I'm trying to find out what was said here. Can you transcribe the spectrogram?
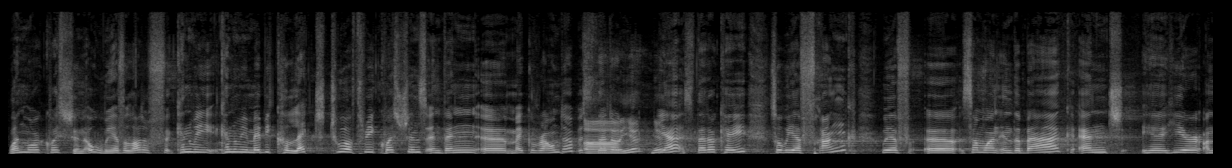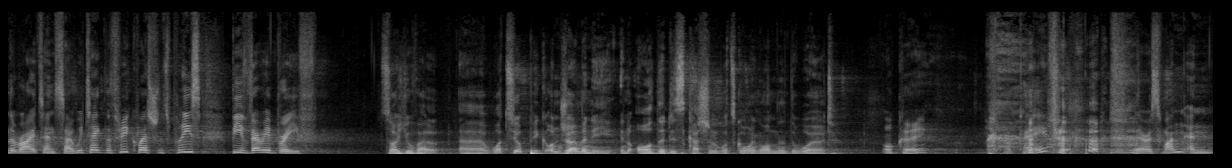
One more question. Oh, we have a lot of. Can we can we maybe collect two or three questions and then uh, make a roundup? Is uh, that yeah, yeah. yeah, is that okay? So we have Frank, we have uh, someone in the back, and here, here on the right hand side. We take the three questions. Please be very brief. So, Yuval, uh, what's your pick on Germany in all the discussion, what's going on in the world? Okay. okay. there is one, and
